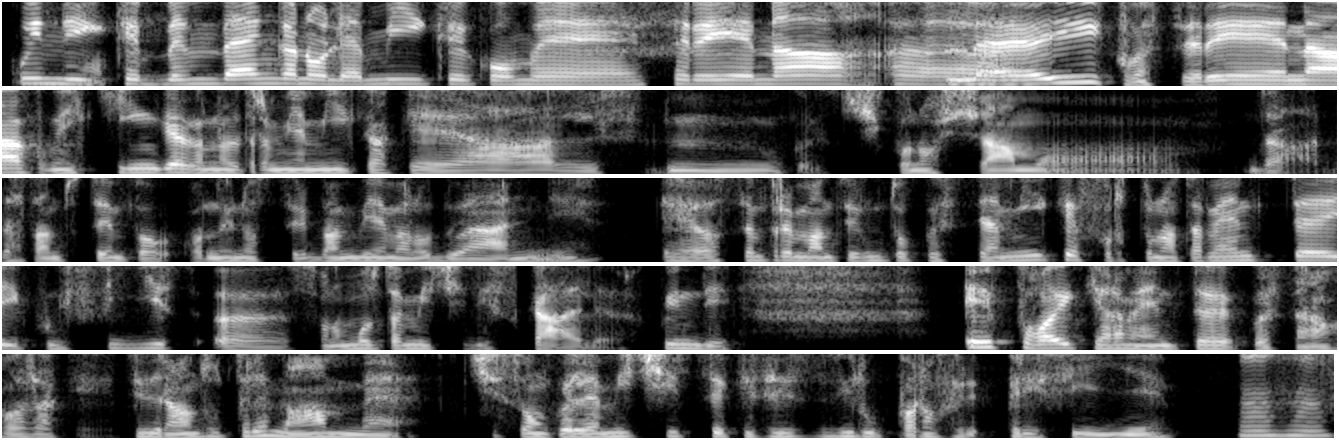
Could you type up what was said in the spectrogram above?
Quindi no. che benvengano le amiche come Serena. eh, Lei, come Serena, come Kinga, che è un'altra mia amica che il- mm, ci conosciamo da, da tanto tempo, quando i nostri bambini avevano due anni. E ho sempre mantenuto queste amiche, fortunatamente, i cui figli eh, sono molto amici di Skyler. Quindi, e poi chiaramente questa è una cosa che ti diranno tutte le mamme, ci sono quelle amicizie che si sviluppano per, i figli. mhm.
